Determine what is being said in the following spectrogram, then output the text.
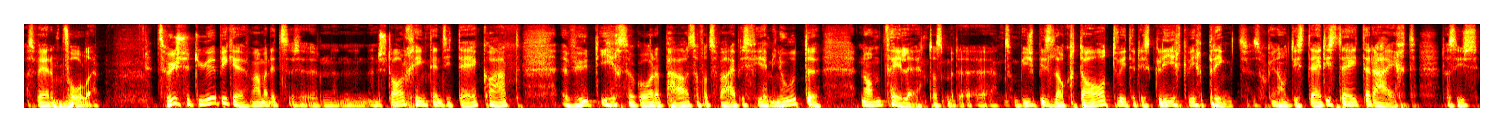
Das wäre empfohlen. Mhm. Zwischen den Übungen, wenn man jetzt eine starke Intensität hat, würde ich sogar eine Pause von zwei bis vier Minuten noch empfehlen, dass man äh, zum Beispiel das Laktat wieder ins Gleichgewicht bringt, das sogenannte Steady State erreicht. Das ist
